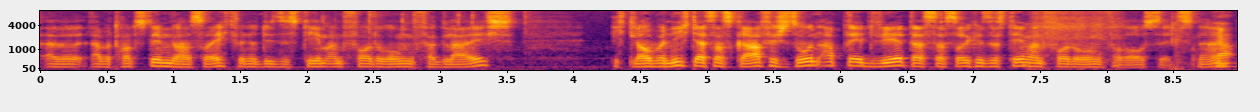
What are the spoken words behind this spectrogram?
also, aber trotzdem, du hast recht, wenn du die Systemanforderungen vergleichst, ich glaube nicht, dass das grafisch so ein Update wird, dass das solche Systemanforderungen voraussetzt. Ne? Ja.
